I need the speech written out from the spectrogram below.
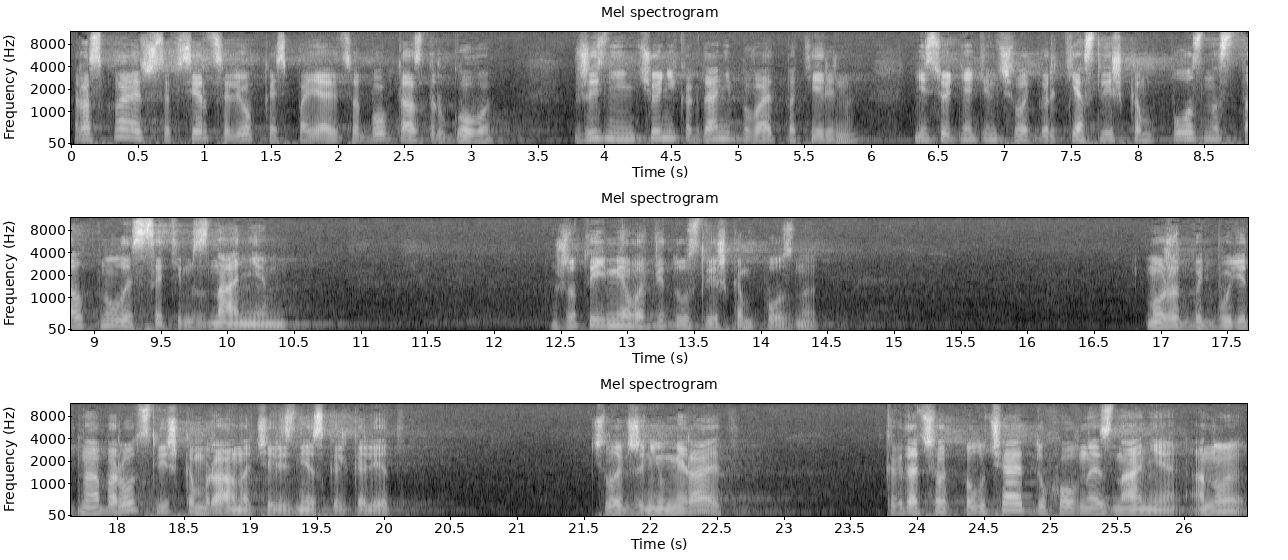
Раскаешься, в сердце легкость появится, Бог даст другого. В жизни ничего никогда не бывает потеряно. Мне сегодня один человек говорит, я слишком поздно столкнулась с этим знанием. Что ты имела в виду слишком поздно? Может быть, будет наоборот слишком рано, через несколько лет. Человек же не умирает. Когда человек получает духовное знание, оно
